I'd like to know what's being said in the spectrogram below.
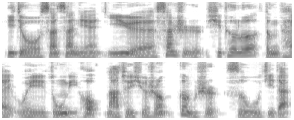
一九三三年一月三十日，希特勒登台为总理后，纳粹学生更是肆无忌惮。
